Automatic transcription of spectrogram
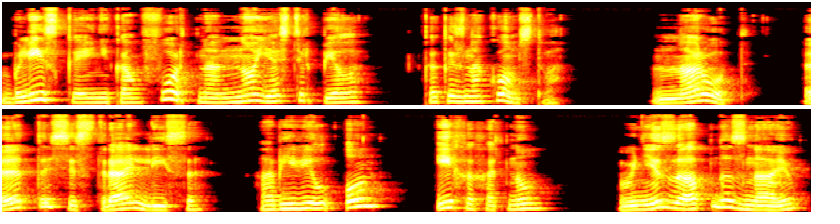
Близко и некомфортно, но я стерпела, как и знакомство. «Народ, это сестра Лиса», объявил он и хохотнул. Внезапно знаю.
